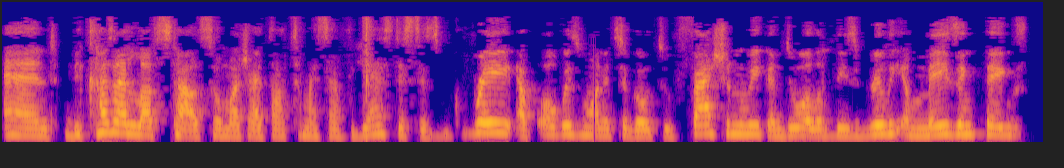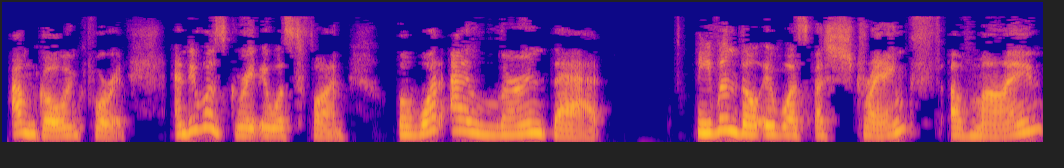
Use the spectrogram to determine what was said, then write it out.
And because I love style so much, I thought to myself, yes, this is great. I've always wanted to go to fashion week and do all of these really amazing things. I'm going for it. And it was great. It was fun. But what I learned that even though it was a strength of mine,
